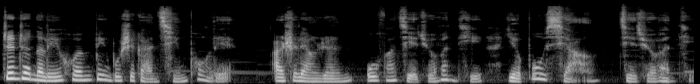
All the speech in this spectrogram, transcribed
真正的离婚并不是感情破裂，而是两人无法解决问题，也不想解决问题。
